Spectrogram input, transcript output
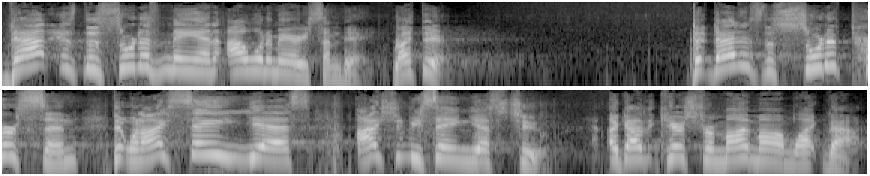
That is the sort of man I want to marry someday, right there. That, that is the sort of person that when I say yes, I should be saying yes to. A guy that cares for my mom like that.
